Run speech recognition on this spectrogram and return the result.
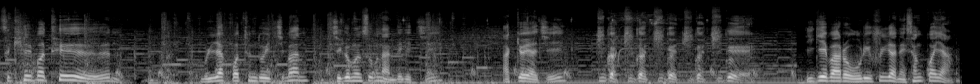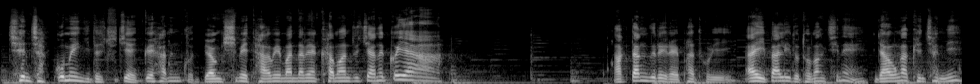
스킬 버튼, 물약 버튼도 있지만 지금은 쓰면 안 되겠지. 아껴야지. 죽어 죽어 죽어 죽어 죽어. 이게 바로 우리 훈련의 성과야. 첸작 꼬맹이들 주제에 꽤 하는군. 명심해 다음에 만나면 가만두지 않을 거야. 악당들의 레파토리. 아이 빨리도 도망치네. 야옹아 괜찮니?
